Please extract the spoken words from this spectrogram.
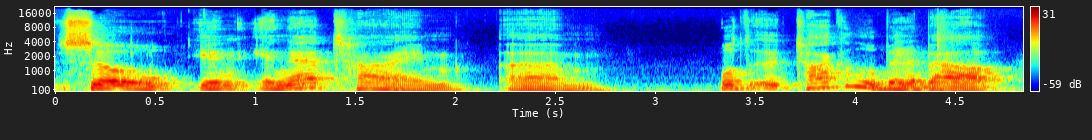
So in in that time, um, well, talk a little bit about.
